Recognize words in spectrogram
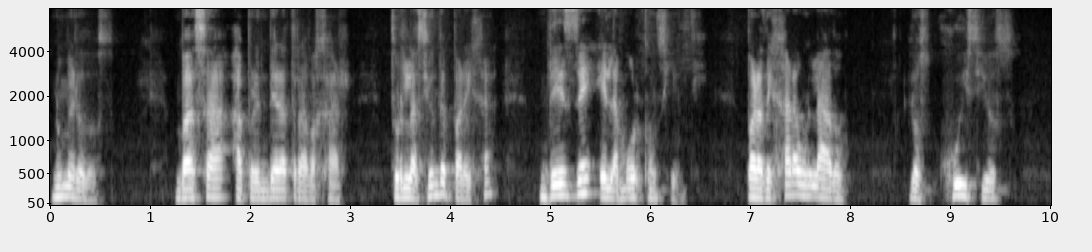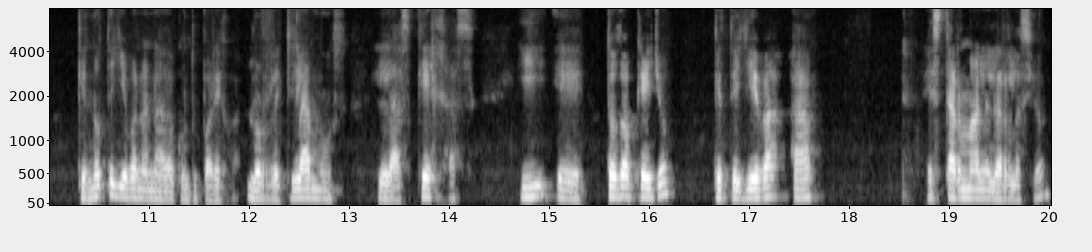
Número dos, vas a aprender a trabajar tu relación de pareja desde el amor consciente, para dejar a un lado los juicios que no te llevan a nada con tu pareja, los reclamos, las quejas y eh, todo aquello que te lleva a estar mal en la relación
